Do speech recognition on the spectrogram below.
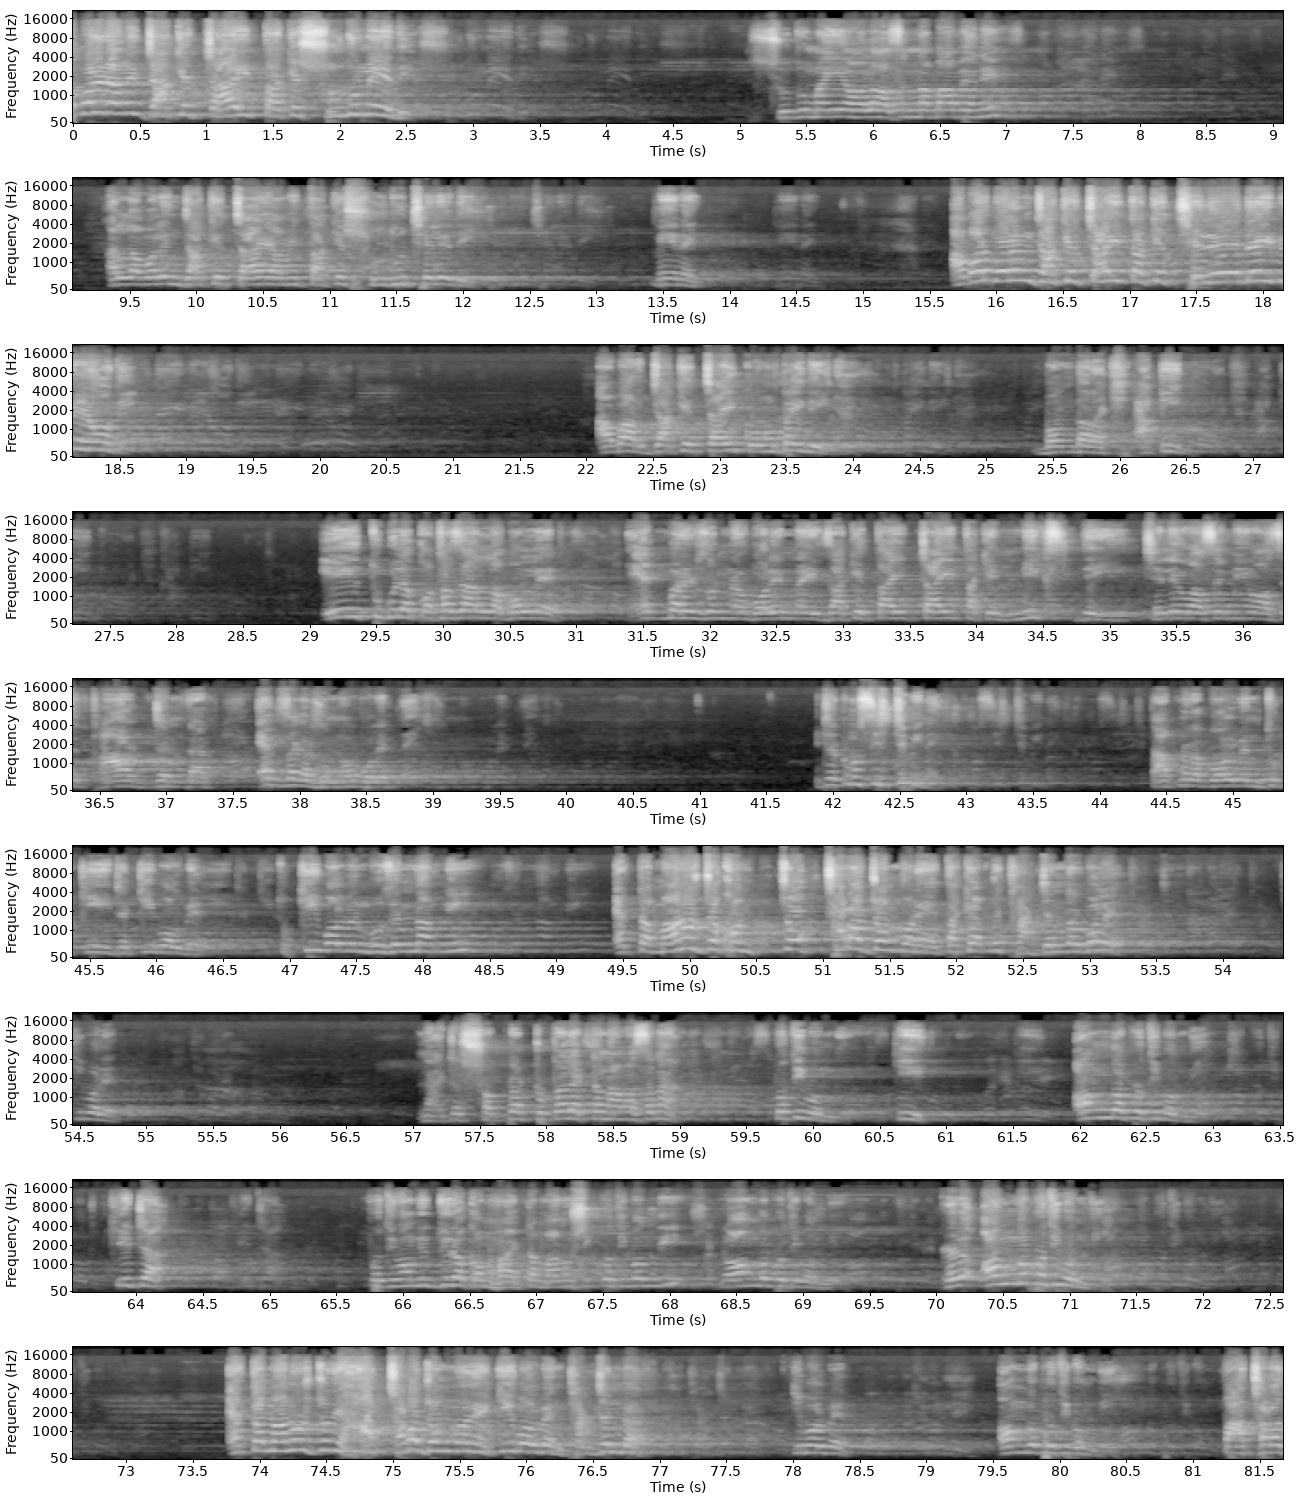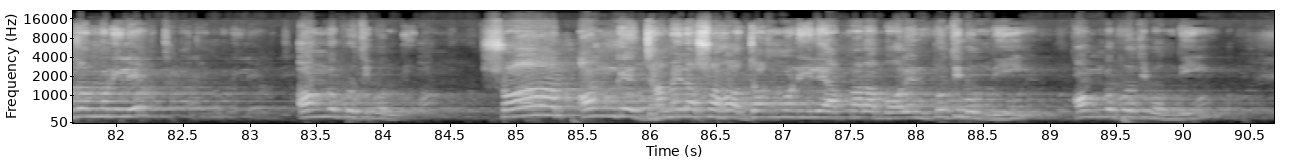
আল্লাহ বলেন, আমি যাকে চাই তাকে শুধু মেয়ে দিই শুধু মাইয়া হলো আছেন না, বাপ এনে। আল্লাহ বলেন, যাকে চাই আমি তাকে শুধু ছেলে দিই মেয়ে নেই। আবার বলেন, যাকে চাই তাকে ছেলেও দেই, মেয়েও দেই। আবার, যাকে চাই কোনোটাই দেই না। বন্দা রাখি, আকিব। এইটুকুলা কথা যে আল্লাহ বললেন, একবারের জন্য বলেন নাই, যাকে তাই চাই তাকে মিক্স দেই। ছেলেও আছে, মেয়েও আছে থার্ড জেন্ডার এক জায়গার জন্য বলেন নাই। এটার কোনো সিস্টেমই নাই। তা আপনারা বলবেন, তো কি, এটা কি বলবেন? তো কি বলবেন বুঝেন না আপনি। একটা মানুষ যখন চোখ ছাড়া জন্ম নেয়, তাকে আপনি থার্ড জেন্ডার বলেন। কি বলেন? না, এটা সবটা টোটাল একটা নাম আছে না? প্রতিবন্ধী। কি? অঙ্গ প্রতিবন্ধী। কিটা? প্রতিবন্ধী দুই রকম হয়, একটা মানসিক প্রতিবন্ধী অঙ্গ প্রতিবন্ধী। এটা অঙ্গ প্রতিবন্ধী। একটা মানুষ যদি হাত ছাড়া জন্ম নেয়, কি বলবেন? Third gender? কি বলবেন? অঙ্গ প্রতিবন্ধী। পা ছাড়া জন্ম নিলে অঙ্গ প্রতিবন্ধী। সব অঙ্গে ঝামেলা সহ জন্ম নিলে আপনারা বলেন প্রতিবন্ধী, অঙ্গ প্রতিবন্ধী।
